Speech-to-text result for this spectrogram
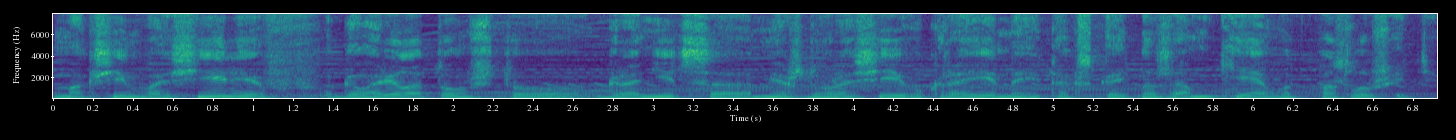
Максим Васильев говорил о том, что граница между Россией и Украиной, так сказать, на замке. Вот послушайте.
